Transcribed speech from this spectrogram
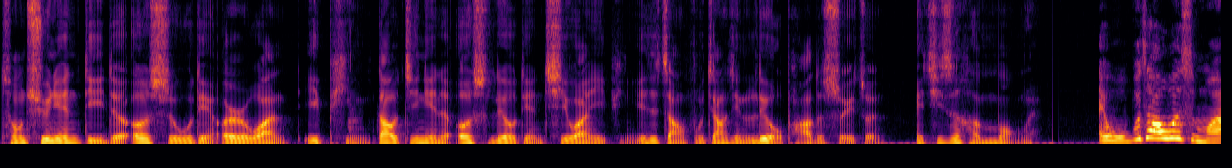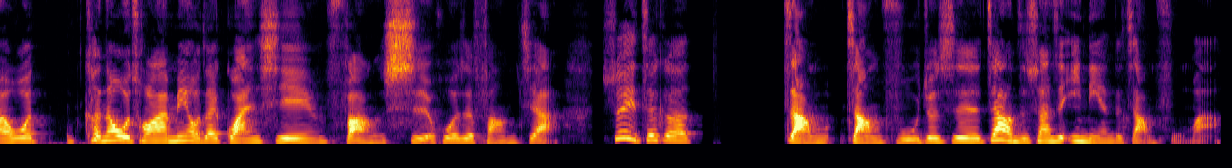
从去年底的二十五点二万一平到今年的二十六点七万一平，也是涨幅将近六趴的水准。诶、其实很猛诶、哎、我不知道为什么啊，我可能我从来没有在关心房市或者是房价，所以这个涨涨幅就是这样子，算是一年的涨幅嘛？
